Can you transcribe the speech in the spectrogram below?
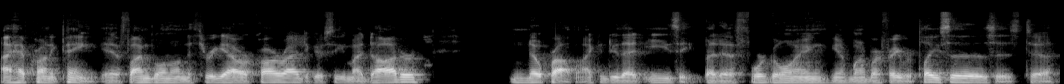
I have chronic pain. If I'm going on a three hour car ride to go see my daughter, no problem. I can do that easy. But if we're going, you know, one of our favorite places is to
